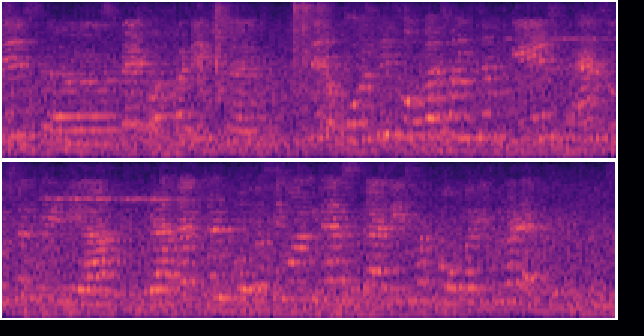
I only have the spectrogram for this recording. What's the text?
this uh, type of addiction, they only focus on the games and social media rather than focusing on co-curricular activities.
